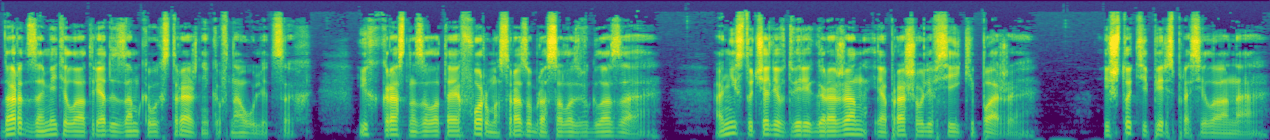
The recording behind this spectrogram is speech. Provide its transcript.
Дарт заметила отряды замковых стражников на улицах. Их красно-золотая форма сразу бросалась в глаза. Они стучали в двери горожан и опрашивали все экипажи. «И что теперь?» – спросила она.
